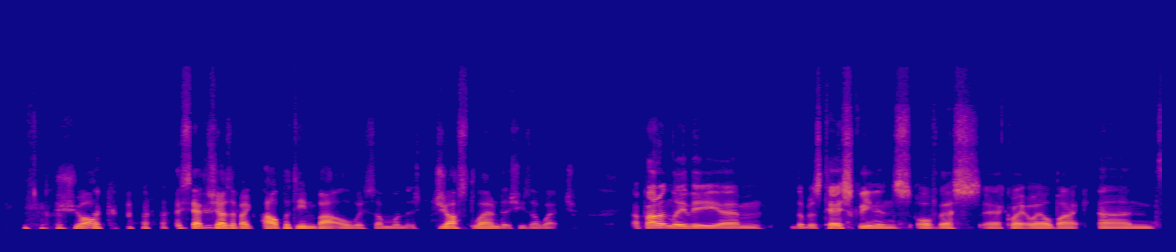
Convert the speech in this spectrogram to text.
Shock. Except she has a big Palpatine battle with someone that's just learned that she's a witch. Apparently, the um, there was test screenings of this uh, quite a while back, and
